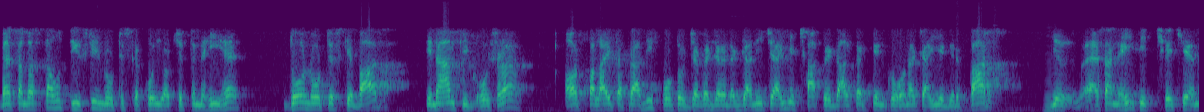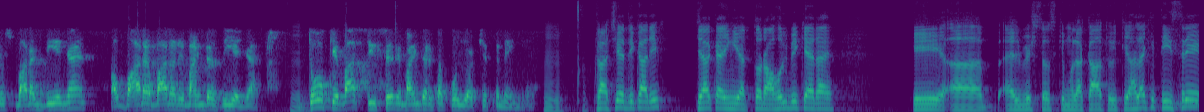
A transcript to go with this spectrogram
मैं समझता हूँ तीसरी नोटिस का कोई औचित्य नहीं है। दो नोटिस के बाद इनाम की घोषणा और पलायित अपराधी फ़ोटो जगह जगह लग जानी चाहिए छापे डाल करके इनको होना चाहिए गिरफ़्तार। ये ऐसा नहीं कि छह छह अनुस्मारक दिए जाएँ और बारह बारह रिमाइंडर दिए जाएँ। दो के बाद तीसरे रिमाइंडर का कोई औचित्य नहीं है। हम्म। प्राची अधिकारी क्या कहेंगे? अब तो राहुल भी कह रहा है। कि एल्विश से उसकी मुलाकात हुई थी। हालाँकि तीसरे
